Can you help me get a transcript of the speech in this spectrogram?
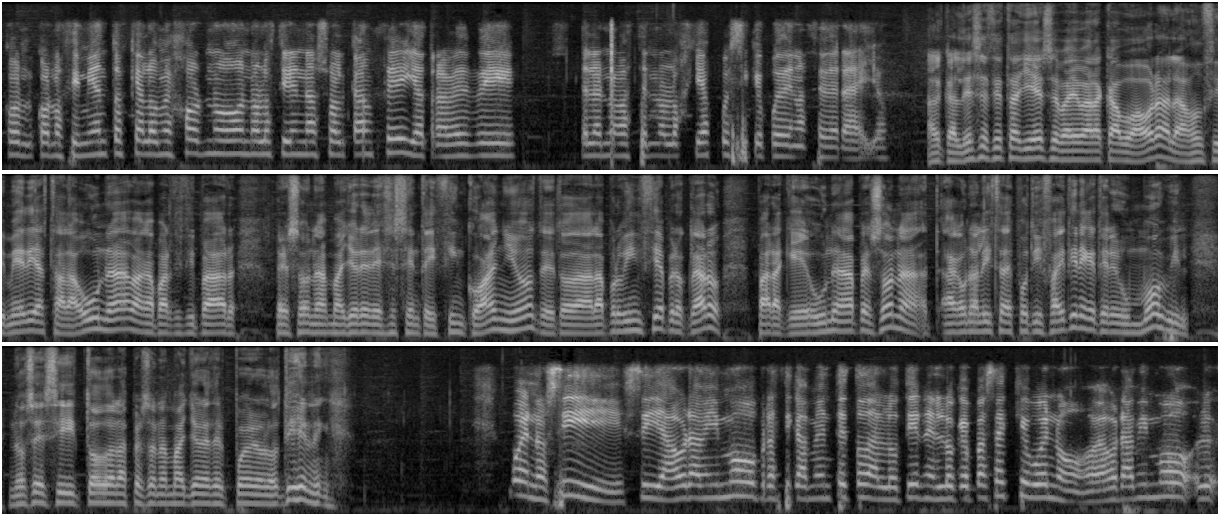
con- conocimientos que a lo mejor no, no los tienen a su alcance y a través de, de las nuevas tecnologías pues sí que pueden acceder a ellos. Alcaldesa, este taller se va a llevar a cabo ahora a las once y media hasta la una. Van a participar personas mayores de 65 años de toda la provincia, pero claro, para que una persona haga una lista de Spotify tiene que tener un móvil. No sé si todas las personas mayores del pueblo lo tienen. Bueno, sí, sí, ahora mismo prácticamente todas lo tienen. Lo que pasa es que, bueno, ahora mismo eh,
